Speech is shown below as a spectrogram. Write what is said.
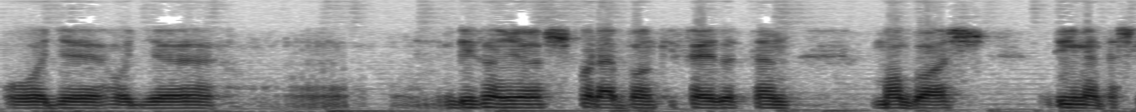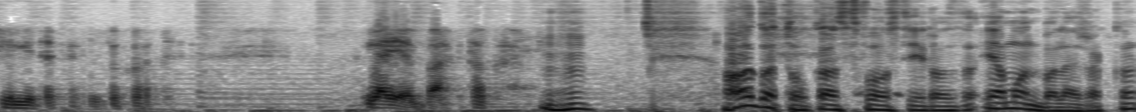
hogy, hogy bizonyos korábban kifejezetten magas díjmentes limiteket azokat lejjebb vágtak. Uh-huh. Hallgatók azt forszírozza, ja mond Balázs akkor.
